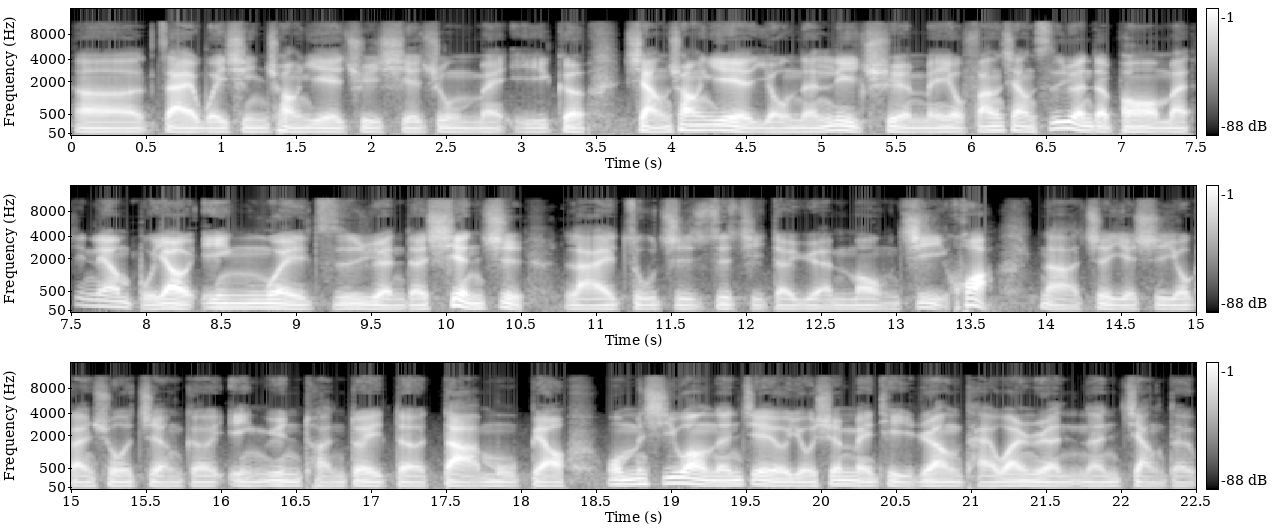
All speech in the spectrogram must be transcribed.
呃，在微信创业去协助每一个想创业、有能力却没有方向资源的朋友们，尽量不要因为资源的限制。来阻止自己的圆梦计划，那这也是有感说整个营运团队的大目标。我们希望能借由有声媒体，让台湾人能讲的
